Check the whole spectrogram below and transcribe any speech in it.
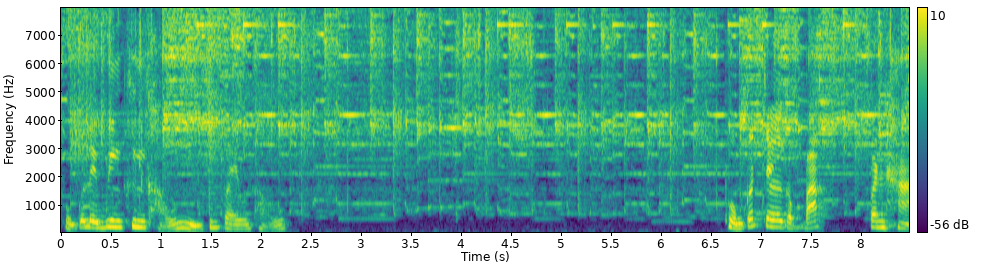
ผมก็เลยวิ่งขึ้นเขาหนีขึ้นไปบนเขา ผมก็เจอกับบั๊กปัญหา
